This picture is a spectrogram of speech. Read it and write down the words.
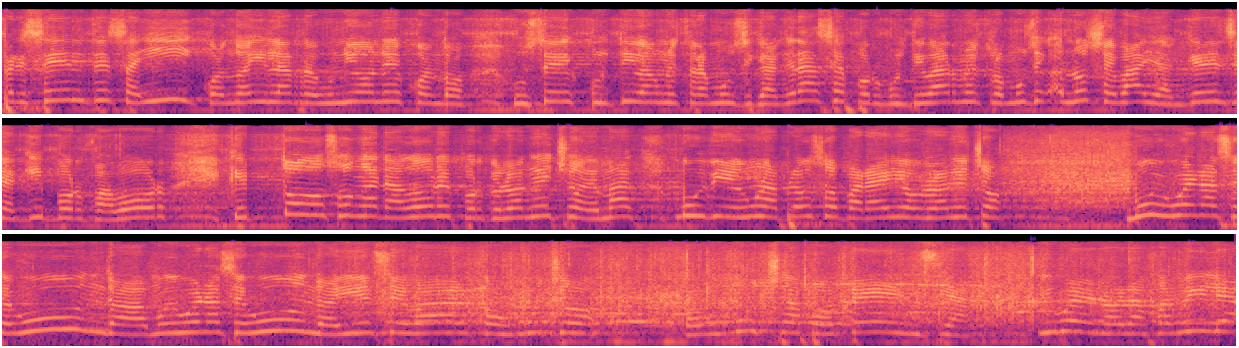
presentes ahí cuando hay las reuniones, cuando ustedes cultivan nuestra música. Gracias por cultivar nuestra música. No se vayan, quédense aquí por favor, que todos son ganadores porque lo han hecho además muy bien. Un aplauso para ellos, lo han hecho muy buena segunda, muy buena segunda y ese va con mucho, con mucha la familia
